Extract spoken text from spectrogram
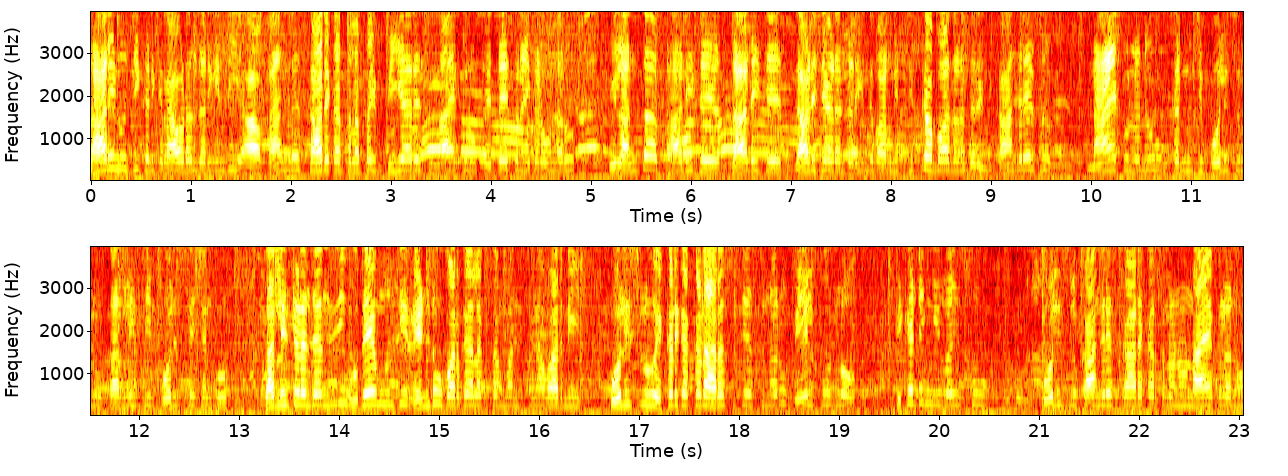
దారి నుంచి ఇక్కడికి రావడం జరిగింది. ఆ కాంగ్రెస్ కార్యకర్తలపై బీఆర్ఎస్ నాయకులు పెద్ద ఎత్తున ఇక్కడ ఉన్నారు. వీళ్ళంతా దాడి చే దాడి చే దాడి చేయడం జరిగింది. వారిని చిత్కాబాదడం జరిగింది. కాంగ్రెస్ నాయకులను ఇక్కడి నుంచి పోలీసులు తరలించి పోలీస్ స్టేషన్కు తరలించడం జరిగింది. ఉదయం నుంచి రెండు వర్గాలకు సంబంధించిన వారిని పోలీసులు ఎక్కడికక్కడ అరెస్ట్ చేస్తున్నారు. వేల్పూర్లో పికెటింగ్ నిర్వహిస్తూ పోలీసులు కాంగ్రెస్ కార్యకర్తలను నాయకులను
